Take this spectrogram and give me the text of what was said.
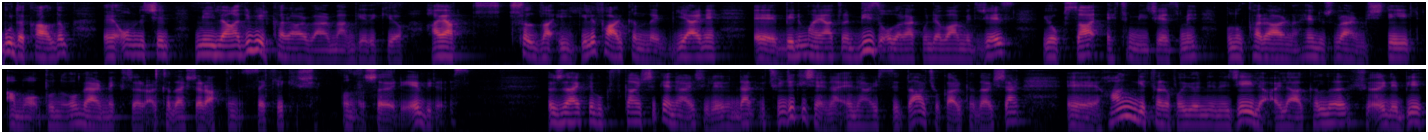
Burada kaldım. E, onun için miladi bir karar vermem gerekiyor. Hayatla ilgili farkındayım. Yani e, benim hayatıma biz olarak mı devam edeceğiz yoksa etmeyeceğiz mi? Bunun kararını henüz vermiş değil ama bunu vermek üzere arkadaşlar aklınızdaki kişi. Bunu söyleyebiliriz. Özellikle bu kıskançlık enerjilerinden üçüncü kişi enerjisi daha çok arkadaşlar e, hangi tarafa yönleneceğiyle alakalı şöyle bir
